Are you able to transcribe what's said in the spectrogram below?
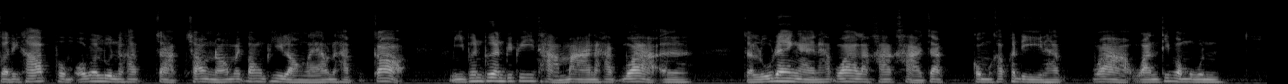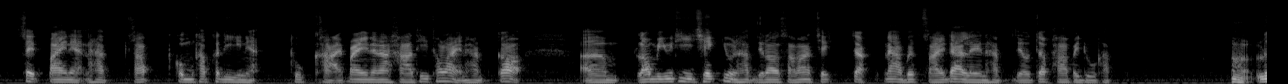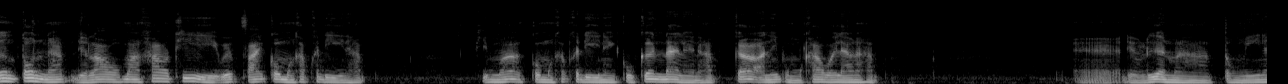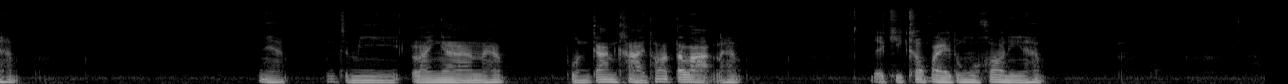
สวัสดีครับ ผมโอ๊ตวรุณนะครับ จากช่องน้องไม่ต้องพี่ลองแล้วนะครับ ก็มีเพื่อนๆพี่ๆถามมานะครับ ว่าเออจะรู้ได้ไงนะครับ ว่าราคาขายจากกรมคับคดีนะครับ ว่าวันที่ประมูลเสร็จไปเนี่ยนะครับทรัพย์กรมคับคดีเนี่ย ถูกขายไปในราคาที่เท่าไหร่นะครับ ก็เออเรามีวิธีเช็คอยู่นะครับ เดี๋ยวเราสามารถเช็คจากหน้าเว็บไซต์ได้เลยนะครับ เดี๋ยวจะพาไปดูครับเริ่มต้นนะครับ เดี๋ยวเรามาเข้าที่เว็บไซต์กรมบังคับคดีนะครับ พิมพ์ว่ากรมบังคับคดีใน Google ได้เลยนะครับ ก็อันนี้ผมเข้าไว้แล้วนะครับเเดี๋ยวเลื่อนมาตรงนี้นะครับ เนี่ยมันจะมีรายงานนะครับ ผลการขายทอดตลาดนะครับ เดี๋ยวคลิกเข้าไปตรงหัวข้อนี้นะครับ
